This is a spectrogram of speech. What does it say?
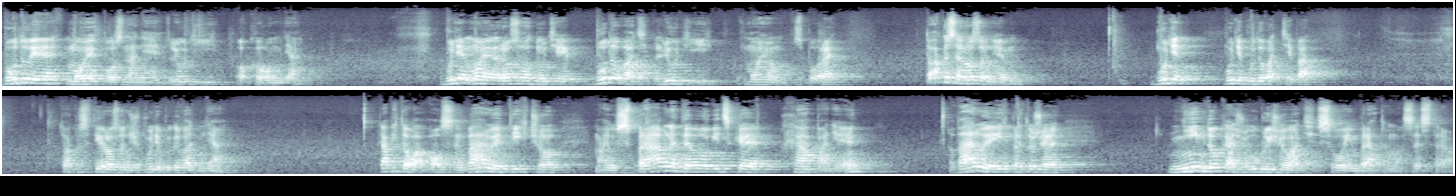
Buduje moje poznanie ľudí okolo mňa? bude moje rozhodnutie budovať ľudí v mojom zbore. To, ako sa rozhodnem, bude, bude budovať teba. To, ako sa ty rozhodneš, bude budovať mňa. Kapitola 8 váruje tých, čo majú správne teologické chápanie. Váruje ich, pretože ním dokážu ubližovať svojim bratom a sestrám.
